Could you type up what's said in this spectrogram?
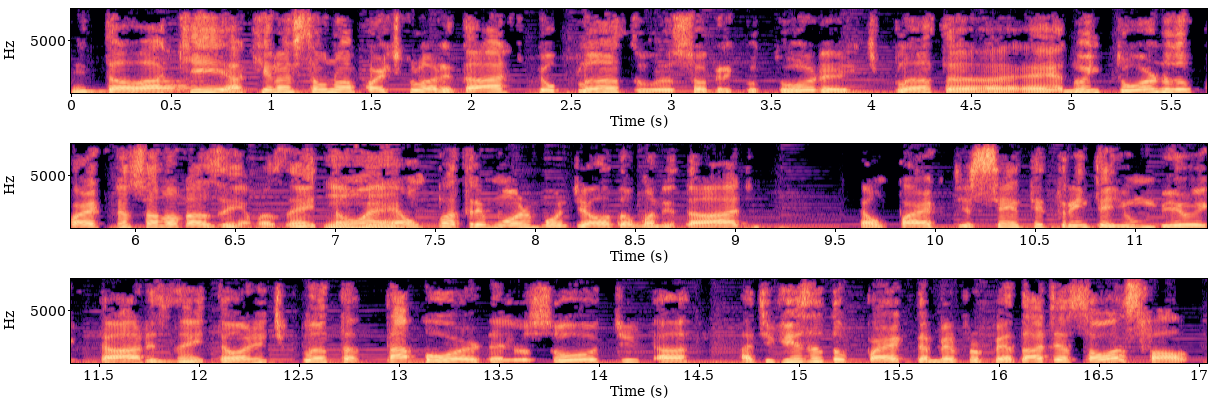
Então, aqui, aqui nós estamos numa particularidade, porque eu planto, eu sou agricultor, a gente planta é, no entorno do Parque Nacional das Emas, né? Então, uhum. é, é, um patrimônio mundial da humanidade, é um parque de 131 mil hectares, né? Então, a gente planta na borda. Eu sou, de, a, a divisa do parque da minha propriedade é só o asfalto.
